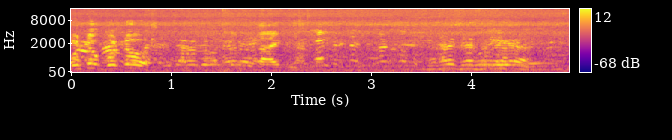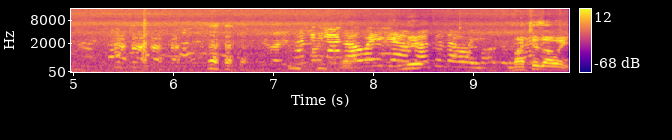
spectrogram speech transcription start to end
फोटो फोटो बाचे जावई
